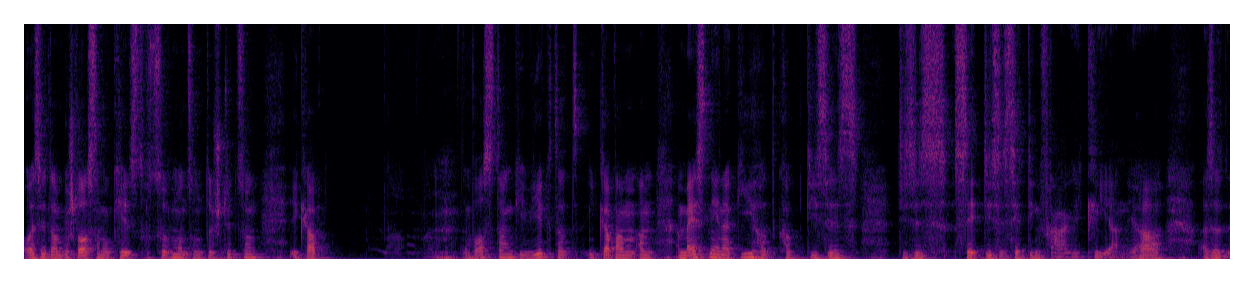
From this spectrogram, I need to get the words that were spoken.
äh, als sie dann beschlossen haben, okay, jetzt suchen wir uns Unterstützung, ich glaube, was dann gewirkt hat, ich glaube, am, am, am meisten Energie hat gehabt dieses, dieses, Se- diese Setting-Frage klären. Ja? Also äh,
